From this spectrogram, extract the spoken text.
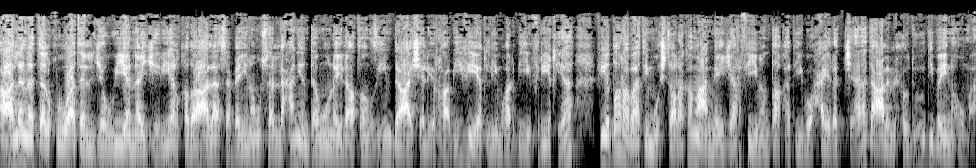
أعلنت القوات الجوية النيجيرية القضاء على سبعين مسلحا ينتمون إلى تنظيم داعش الإرهابي في إقليم غربي إفريقيا في ضربات مشتركة مع النيجر في منطقة بحيرة تشاد على الحدود بينهما.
